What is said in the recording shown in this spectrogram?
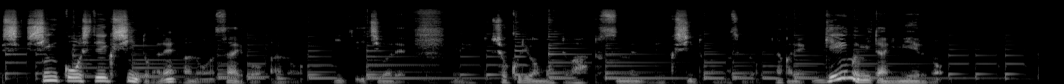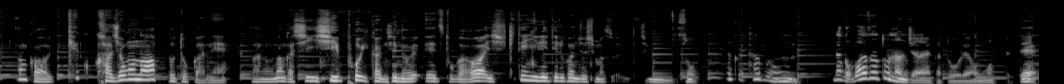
し進行していくシーンとかね、あの、最後、あの、1話で、えーと食料を持ってわーっと進んでいくシーンとかありますけど、なんかね、ゲームみたいに見えるの。なんか結構過剰なアップとかね、あの、なんか CC っぽい感じの絵とかは意識的に入れてる感じがしますうん、そう。なんか多分、なんかわざとなんじゃないかと俺は思ってて、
